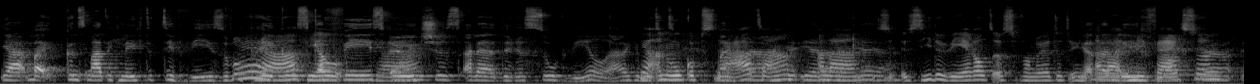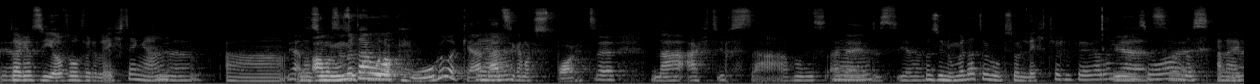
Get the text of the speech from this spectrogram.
ja, maar kunstmatig licht, de tv, zoveel Ja, prikkels, veel- cafés, ja. uitjes. Allee, er is zoveel. Hè. Je Ja, moet en ook op straat, hè. ja, Allee, Zie de wereld vanuit het universum. Daar is heel veel verlichting, hè. Ja. Ja, alles is ook dat gewoon ook. nog mogelijk. Hè? Ja. Mensen gaan nog sporten na acht uur s'avonds. Ja. Dus, ja. Maar ze noemen dat toch ook zo lichtvervuiling Ja, en zo. Dus allee, ik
